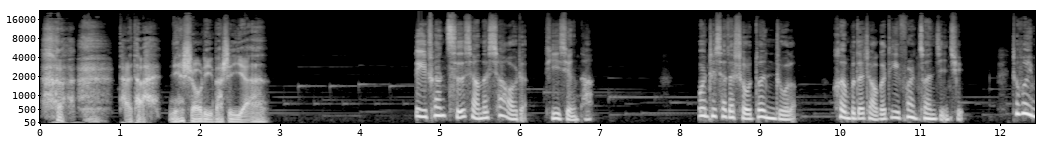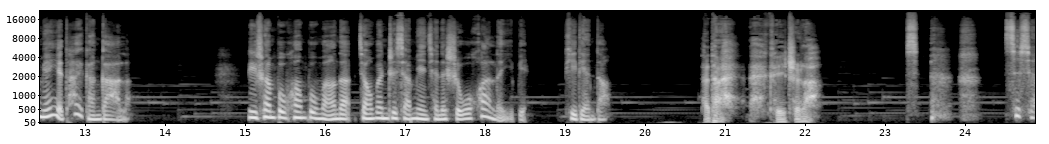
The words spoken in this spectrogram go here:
太太，您手里那是盐。李川慈祥的笑着提醒他。温之夏的手顿住了，恨不得找个地缝钻进去，这未免也太尴尬了。李川不慌不忙的将温之夏面前的食物换了一遍，提点道：“太太，可以吃了。”“谢，谢谢。”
